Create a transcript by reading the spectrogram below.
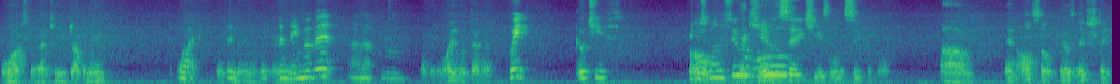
watch that. Can you drop a name? What The- the, name of it? the name of it? I don't know. Mm. Okay, while you look that up. Wait, go Chiefs! They Oh, won the Super Bowl. Kansas City Chiefs won the Super Bowl. Um, and also, it was interesting.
